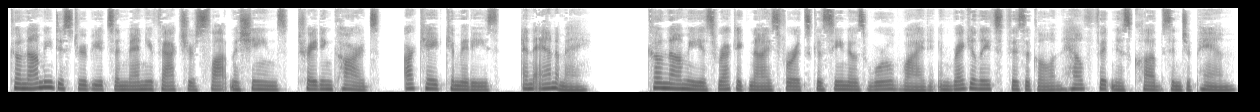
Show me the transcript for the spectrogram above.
Konami distributes and manufactures slot machines, trading cards, arcade committees, and anime. Konami is recognized for its casinos worldwide and regulates physical and health fitness clubs in Japan.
